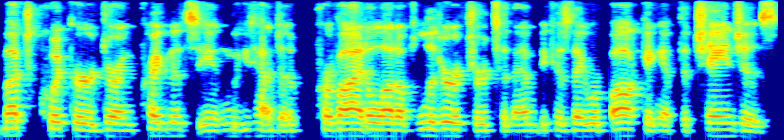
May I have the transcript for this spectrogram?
much quicker during pregnancy, and we had to provide a lot of literature to them because they were balking at the changes.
